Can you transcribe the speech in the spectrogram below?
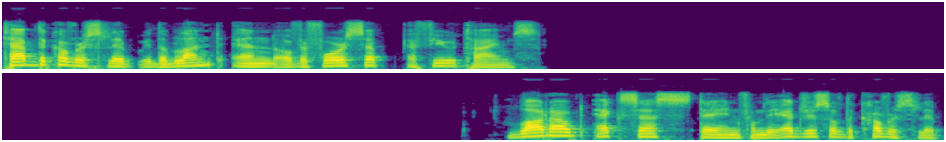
Tap the cover slip with the blunt end of a forceps a few times. Blot out excess stain from the edges of the cover slip.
